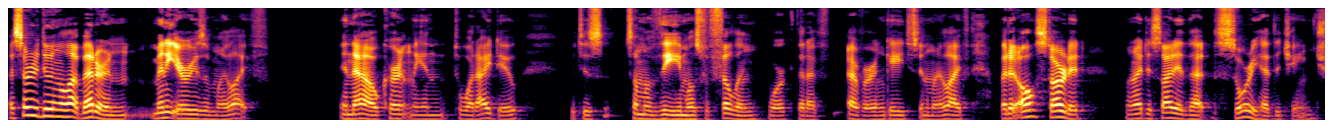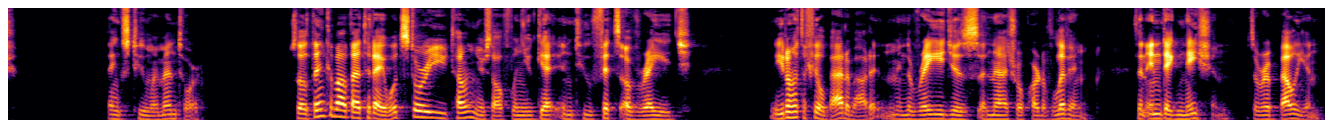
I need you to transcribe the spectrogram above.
I started doing a lot better in many areas of my life. And now, currently, into what I do, which is some of the most fulfilling work that I've ever engaged in my life. But it all started when I decided that the story had to change, thanks to my mentor. So think about that today. What story are you telling yourself when you get into fits of rage? You don't have to feel bad about it. I mean, the rage is a natural part of living. It's an indignation. It's a rebellion.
